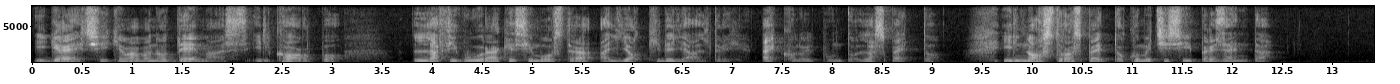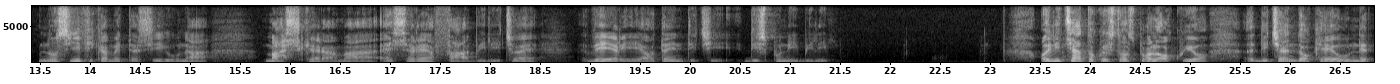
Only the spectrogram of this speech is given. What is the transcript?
I greci chiamavano Demas il corpo, la figura che si mostra agli occhi degli altri. Eccolo il punto, l'aspetto. Il nostro aspetto, come ci si presenta. Non significa mettersi una maschera, ma essere affabili, cioè veri, autentici, disponibili. Ho iniziato questo sproloquio eh, dicendo che un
